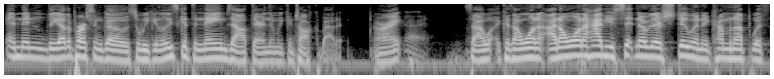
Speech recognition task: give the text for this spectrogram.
And then the other person goes, so we can at least get the names out there, and then we can talk about it. All right. All right. So I because I want to I don't want to have you sitting over there stewing and coming up with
